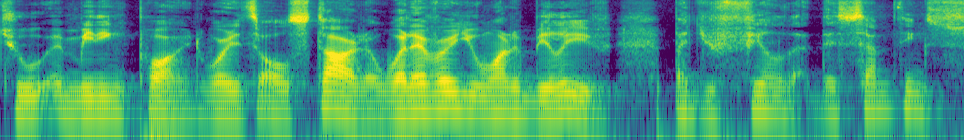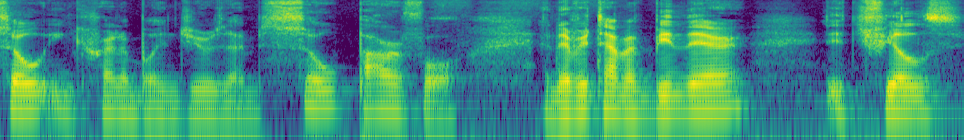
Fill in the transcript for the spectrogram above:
to a meeting point where it's all started, whatever you want to believe. But you feel that there's something so incredible in Jerusalem, so powerful. And every time I've been there, it feels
